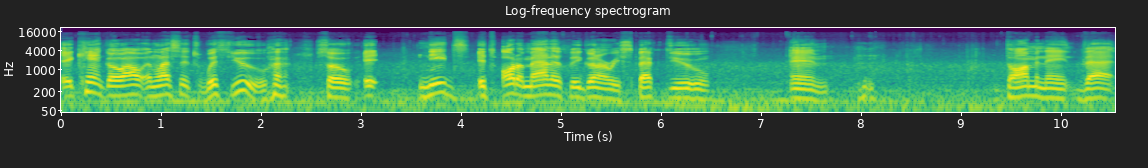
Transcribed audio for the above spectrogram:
It can't go out unless it's with you. So it needs it's automatically going to respect you and dominate that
